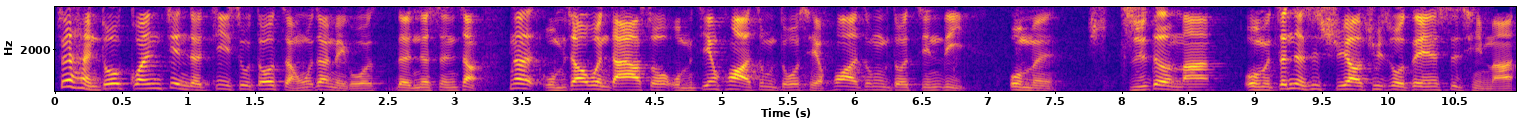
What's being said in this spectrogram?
所以很多关键的技术都掌握在美国人的身上。那我们就要问大家说，我们今天花了这么多钱，花了这么多精力，我们值得吗？我们真的是需要去做这件事情吗？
